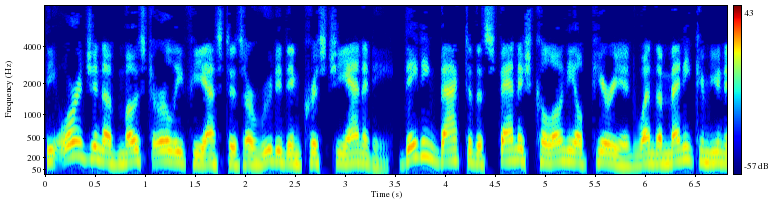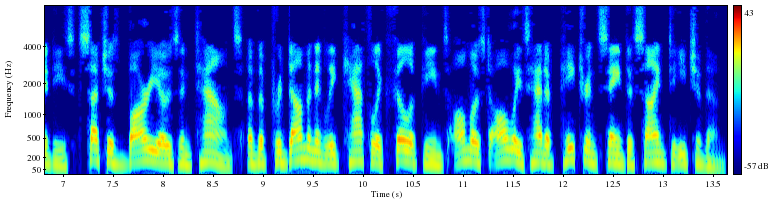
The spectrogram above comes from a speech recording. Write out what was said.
The origin of most early fiestas are rooted in Christianity, dating back to the Spanish colonial period when the many communities such as barrios and towns of the predominantly Catholic Philippines almost always had a patron saint assigned to each of them.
